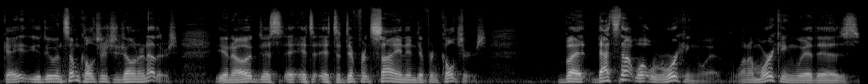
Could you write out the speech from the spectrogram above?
okay, you do in some cultures, you don't in others. You know, just it's it's a different sign in different cultures. But that's not what we're working with. What I'm working with is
